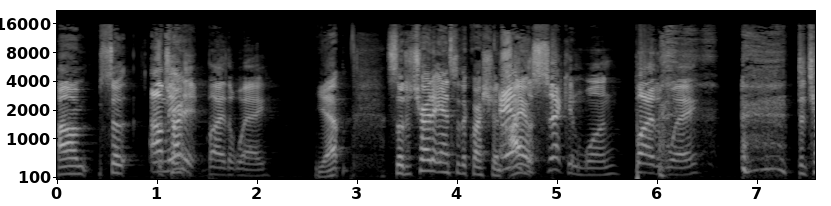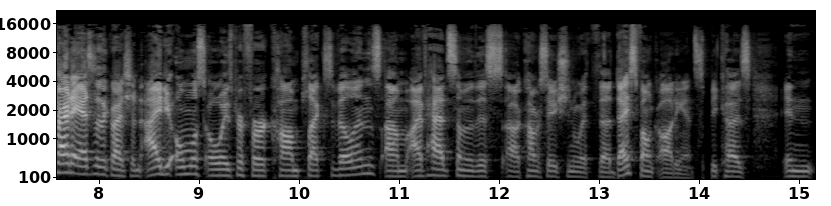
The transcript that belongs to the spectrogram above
Um. So I'm try- in it, by the way. Yep. So to try to answer the question, And I the second one, by the way. to try to answer the question, I almost always prefer complex villains. Um, I've had some of this uh, conversation with the Dice Funk audience because in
